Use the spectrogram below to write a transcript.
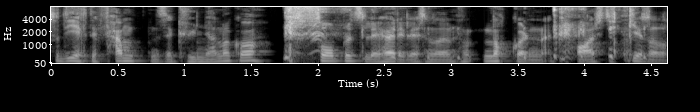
Så det gikk til 15 sekunder eller noe, og så plutselig hører jeg liksom noen et par stykker sånn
